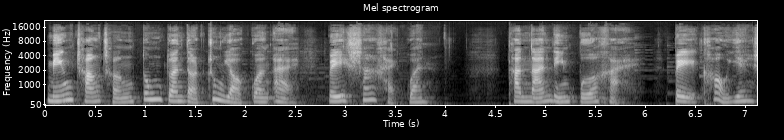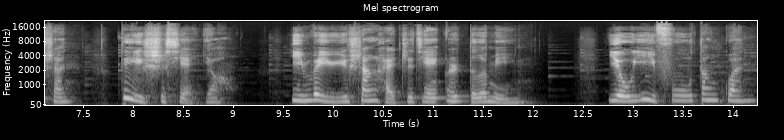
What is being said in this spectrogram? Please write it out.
明长城东端的重要关隘为山海关，它南临渤海，北靠燕山，地势险要，因位于山海之间而得名。有一夫当关，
